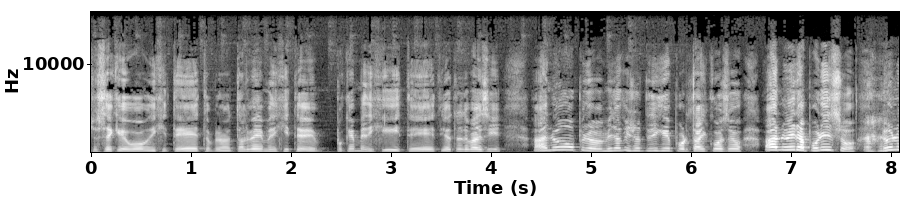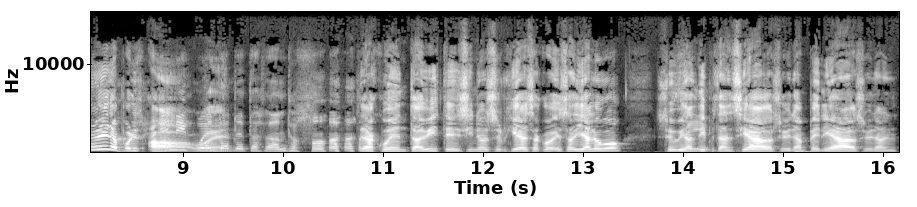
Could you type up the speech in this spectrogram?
Yo sé que vos me dijiste esto, pero tal vez me dijiste, ¿por qué me dijiste esto? Y otro te va a decir, ah, no, pero mira que yo te dije por tal cosa. Ah, no era por eso. No, no era por eso. Ah, ni cuenta bueno. te estás dando. Te das cuenta, ¿viste? Si no surgía esa, ese diálogo, se hubieran Sí. distanciado, se hubieran peleado, se hubieran...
